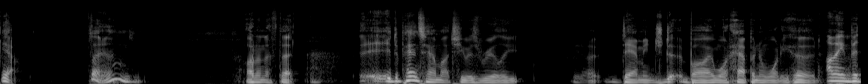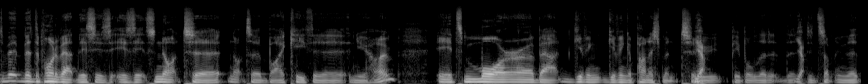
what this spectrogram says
Yeah. So, yeah, I don't know if that. It depends how much he was really, you know, damaged by what happened and what he heard. I mean, but, but but the point about this is is it's not to not to buy Keith a, new home. It's more about giving giving a punishment to Yep. people that that Yep. did something that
